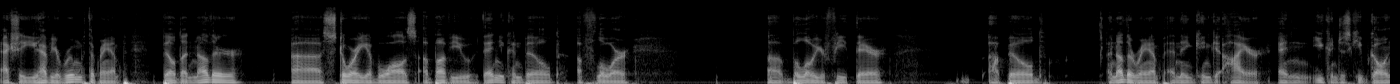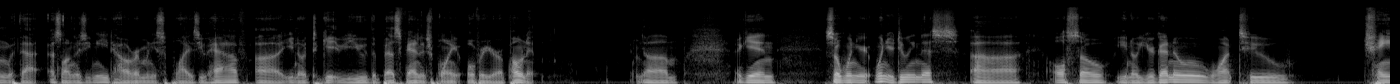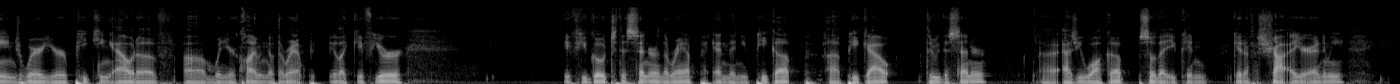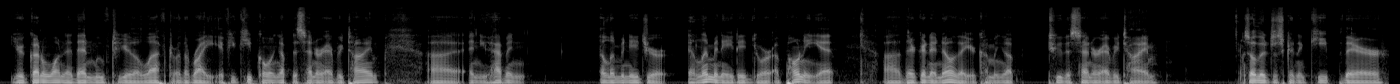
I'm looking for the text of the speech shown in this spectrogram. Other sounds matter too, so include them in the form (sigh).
actually you have your room with the ramp build another uh, story of walls above you. Then you can build a floor uh, below your feet there. Uh, build another ramp, and then you can get higher. And you can just keep going with that as long as you need, however many supplies you have. Uh, you know, to give you the best vantage point over your opponent. Um, again, so when you're when you're doing this, uh, also, you know, you're gonna want to change where you're peeking out of um, when you're climbing up the ramp. Like if you're if you go to the center of the ramp and then you peek up, uh, peek out through the center uh, as you walk up, so that you can get a shot at your enemy. You're gonna want to then move to the left or the right. If you keep going up the center every time, uh, and you haven't eliminated your eliminated your opponent yet, uh, they're gonna know that you're coming up to the center every time. So they're just gonna keep their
